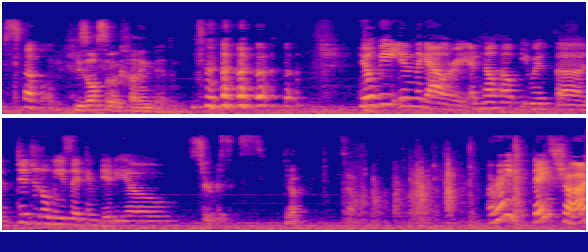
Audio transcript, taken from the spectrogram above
so He's also a kind man. he'll be in the gallery and he'll help you with uh, digital music and video services. Yeah. So. All right. Thanks, Sean.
